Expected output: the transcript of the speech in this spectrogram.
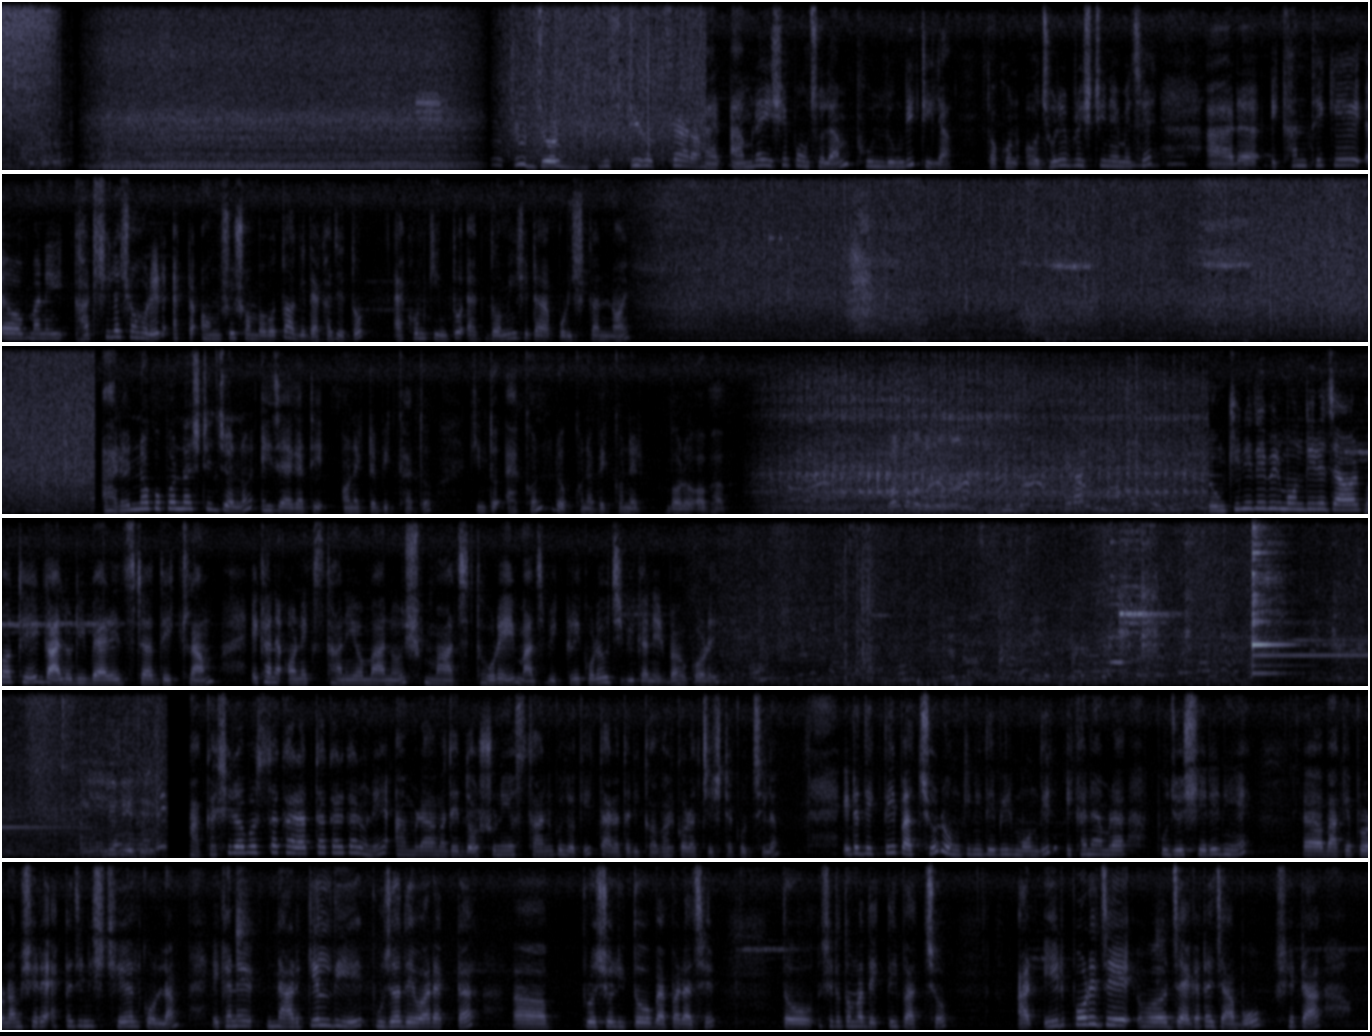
প্রচুর জোর বৃষ্টি হচ্ছে আর আর আমরা এসে পৌঁছলাম ফুলডুংরি টিলা। তখন অঝোরে বৃষ্টি নেমেছে। আর এখান থেকে মানে ঘাটশিলা শহরের একটা অংশ সম্ভবত আগে দেখা যেত। এখন কিন্তু একদমই সেটা পরিষ্কার নয়। আরণ্যক উপন্যাসটির জন্য এই জায়গাটি অনেকটা বিখ্যাত, কিন্তু এখন রক্ষণাবেক্ষণের বড় অভাব। রঙ্কিনী দেবীর মন্দিরে যাওয়ার পথে গালুরি ব্যারেজটা দেখলাম। এখানে অনেক স্থানীয় মানুষ মাছ ধরে মাছ বিক্রি করেও জীবিকা নির্বাহ করে। আকাশের অবস্থা খারাপ থাকার কারণে আমরা আমাদের দর্শনীয় স্থানগুলোকে তাড়াতাড়ি কভার করার চেষ্টা করছিলাম। এটা দেখতেই পাচ্ছ রঙ্কিনী দেবীর মন্দির। এখানে আমরা পুজো সেরে নিয়ে মাকে প্রণাম সেরে একটা জিনিস খেয়াল করলাম। এখানে নারকেল দিয়ে পূজা দেওয়ার একটা প্রচলিত ব্যাপার আছে। তো সেটা তোমরা দেখতেই পাচ্ছ। আর এরপরে যে জায়গাটায় যাব সেটা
